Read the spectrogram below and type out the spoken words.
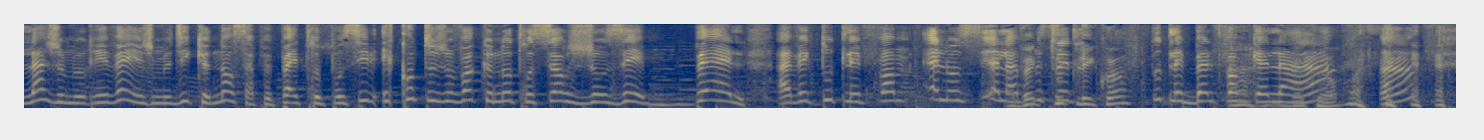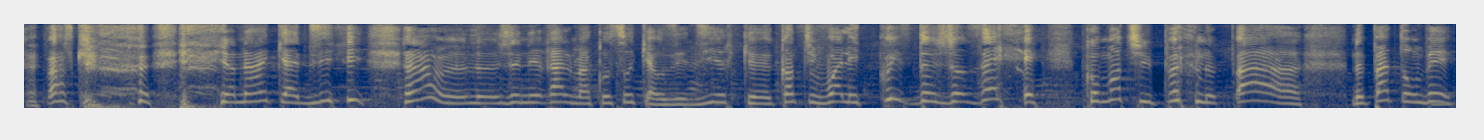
là je me réveille et je me dis que non, ça peut pas être possible. Et quand je vois que notre sœur Josée, belle, avec toutes les femmes, elle aussi, elle a Avec toutes cette- les quoi? toutes les belles femmes Ah, qu'elle a, hein, hein, parce que il y en a un qui a dit, hein, le général Makoso qui a osé dire que quand tu vois les cuisses de José, comment tu peux ne pas euh, ne pas tomber?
